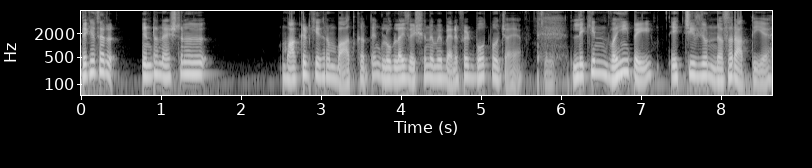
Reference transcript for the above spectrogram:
देखिए सर इंटरनेशनल मार्केट की अगर हम बात करते हैं ग्लोबलाइजेशन ने हमें बेनिफिट बहुत पहुँचाया है। लेकिन वहीं पे ही एक चीज़ जो नज़र आती है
